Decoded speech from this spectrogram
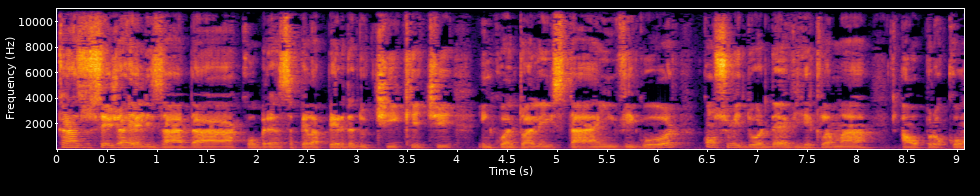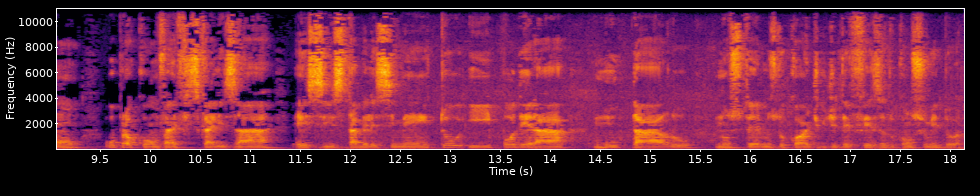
Caso seja realizada a cobrança pela perda do ticket enquanto a lei está em vigor, o consumidor deve reclamar ao PROCON o PROCON vai fiscalizar esse estabelecimento e poderá multá-lo nos termos do Código de Defesa do Consumidor.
